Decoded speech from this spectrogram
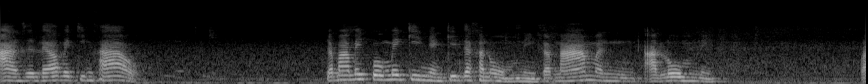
อ่านเสร็จแล้วไปกินข้าว จะมาไม่กงไม่กินอย่างกินแต่ขนมนี่ กับน้ำมันอารมณ์นี่ ไป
